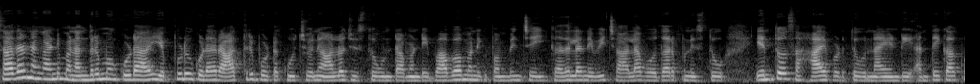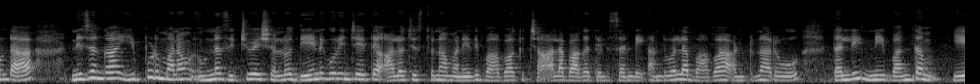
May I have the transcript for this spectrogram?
సాధారణంగా అండి మనందరము కూడా ఎప్పుడూ కూడా రాత్రిపూట కూర్చొని ఆలోచిస్తూ ఉంటామండి. బాబా మనకి పంపించే ఈ కథలు అనేవి చాలా ఓదార్పునిస్తూ ఎంతో సహాయపడుతూ ఉన్నాయండి. అంతేకాకుండా నిజంగా ఇప్పుడు మనం ఉన్న సిచ్యువేషన్లో దేని గురించి అయితే ఆలోచిస్తున్నాం అనేది బాబాకి చాలా బాగా తెలుసండి. అందువల్ల బాబా అంటున్నారు తల్లి నీ బంధం ఏ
